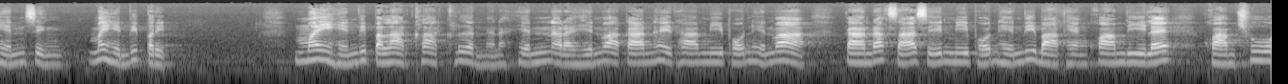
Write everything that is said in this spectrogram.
เห็นสิ่งไม่เห็นวิปริตไม่เห็นวิปลาสคลาดเคลื่อนนะนะเห็นอะไรเห็นว่าการให้ทานมีผลเห็นว่าการรักษาศีลมีผลเห็นวิบากแห่งความดีและความชั่ว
